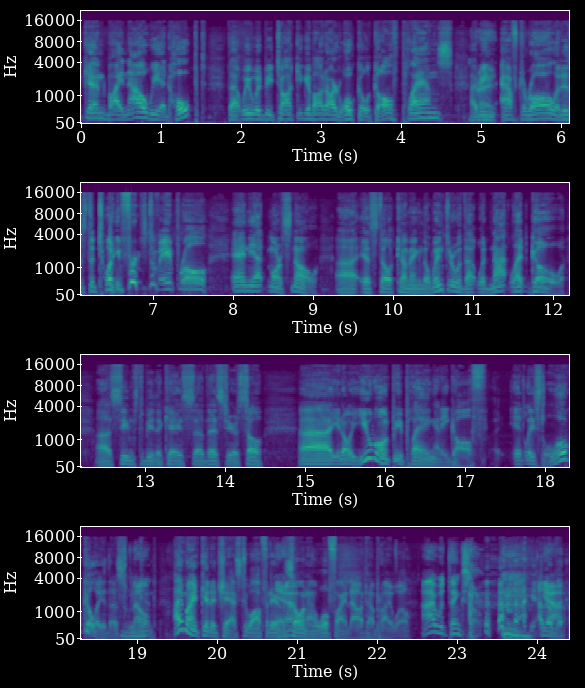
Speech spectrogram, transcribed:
weekend, by now we had hoped that we would be talking about our local golf plans. I mean, after all, it is the 21st of April, and yet more snow uh, is still coming. The winter that would not let go uh, seems to be the case uh, this year. So, uh, you know, you won't be playing any golf, at least locally this Nope. weekend. I might get a chance to off in Arizona. We'll find out. I probably will. I would think so. Yeah, there'll, be,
